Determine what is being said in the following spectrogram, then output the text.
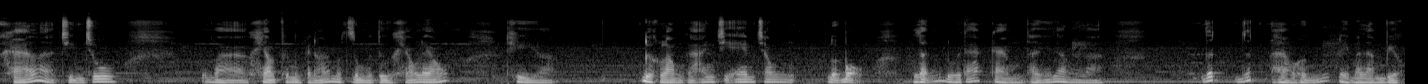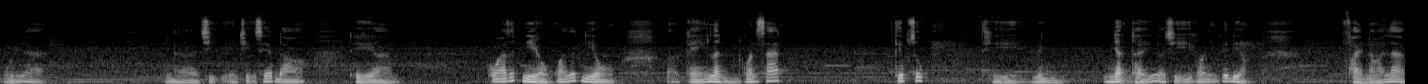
khá là chỉn chu. Và khéo mình phải nói là một dùng từ khéo léo thì à, được lòng cả anh chị em trong nội bộ lẫn đối tác cảm thấy rằng là rất rất hào hứng để mà làm việc với là chị chị sếp đó. Thì à, qua rất nhiều, qua rất nhiều à, cái lần quan sát tiếp xúc thì mình nhận thấy ở chị có những cái điểm phải nói là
